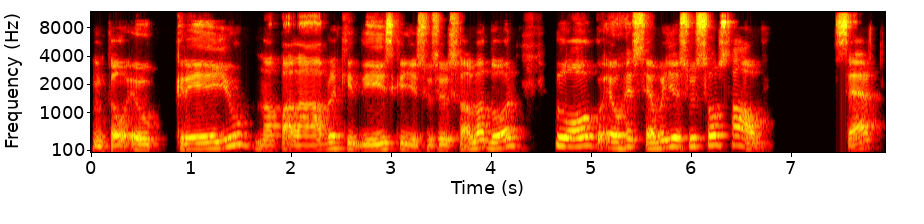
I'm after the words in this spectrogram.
então eu creio na palavra que diz que Jesus é o Salvador, logo eu recebo Jesus, sou salvo, certo?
